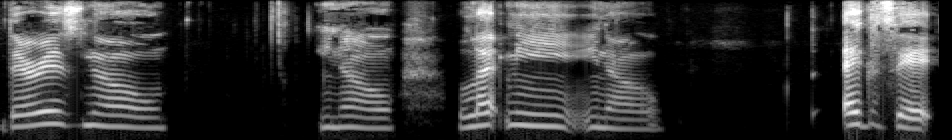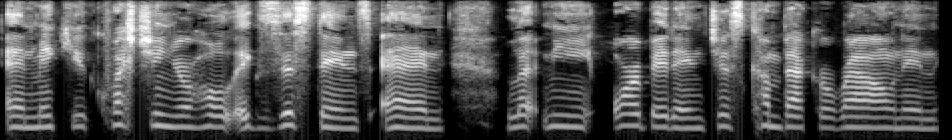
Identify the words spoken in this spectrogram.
There is no you know, let me, you know, exit and make you question your whole existence and let me orbit and just come back around and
